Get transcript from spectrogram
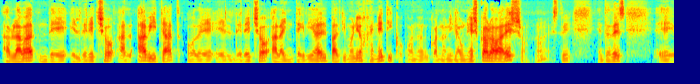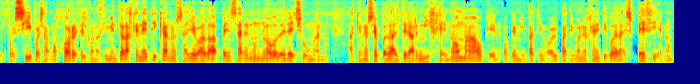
hablaba del de derecho al hábitat o del de derecho a la integridad del patrimonio genético, cuando, cuando ni la UNESCO hablaba de eso. ¿no? Este, entonces, eh, pues sí, pues pues a lo mejor el conocimiento de la genética nos ha llevado a pensar en un nuevo derecho humano, a que no se pueda alterar mi genoma o que, o que o el patrimonio genético de la especie, ¿no?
